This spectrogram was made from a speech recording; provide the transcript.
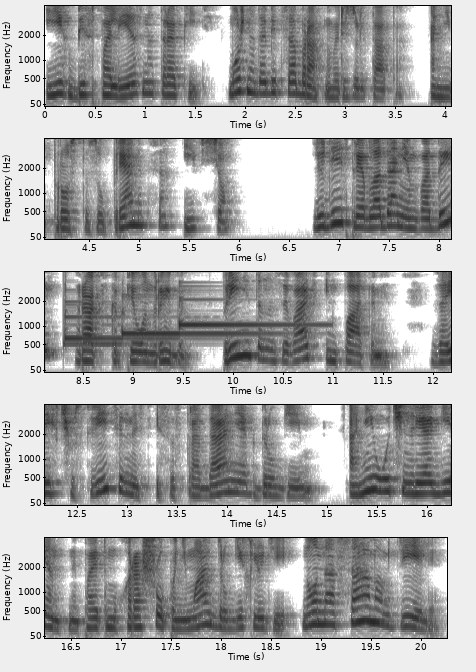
И их бесполезно торопить. Можно добиться обратного результата. Они просто заупрямятся и все. Людей с преобладанием воды, рак, скорпион, рыбы, принято называть эмпатами за их чувствительность и сострадание к другим. Они очень реагентны, поэтому хорошо понимают других людей. Но на самом деле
